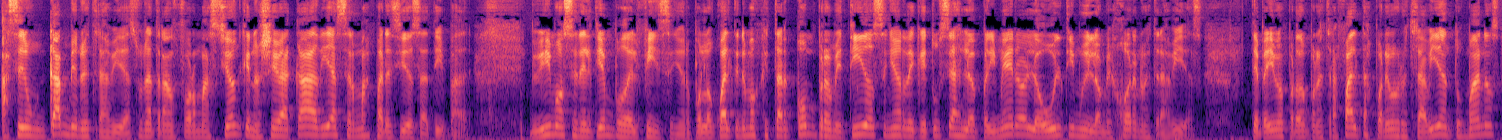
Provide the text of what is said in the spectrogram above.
hacer un cambio en nuestras vidas, una transformación que nos lleve a cada día a ser más parecidos a ti, Padre. Vivimos en el tiempo del fin, Señor, por lo cual tenemos que estar comprometidos, Señor, de que tú seas lo primero, lo último y lo mejor en nuestras vidas. Te pedimos perdón por nuestras faltas, ponemos nuestra vida en tus manos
